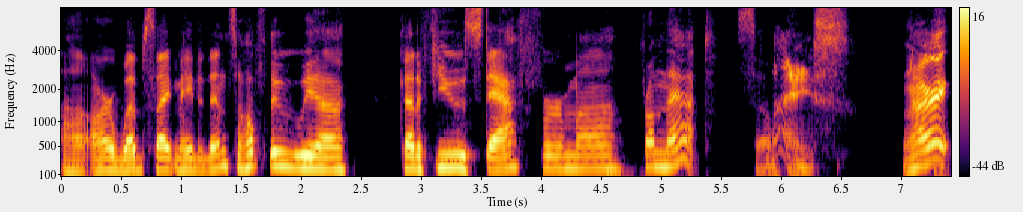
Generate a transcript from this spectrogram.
uh, our website made it in. So hopefully we uh, got a few staff from uh, from that. So nice. all right.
